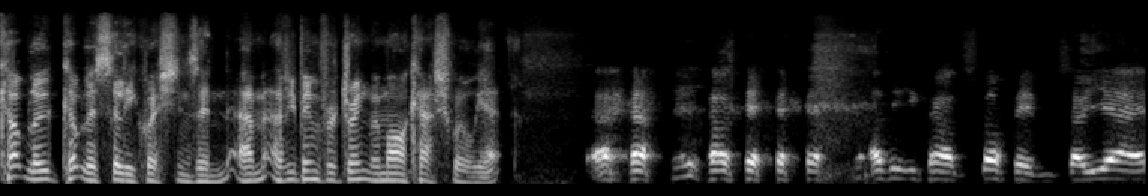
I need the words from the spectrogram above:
couple of couple of silly questions. Then, um, have you been for a drink with Mark Ashwell yet? I think you can't stop him. So yeah,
